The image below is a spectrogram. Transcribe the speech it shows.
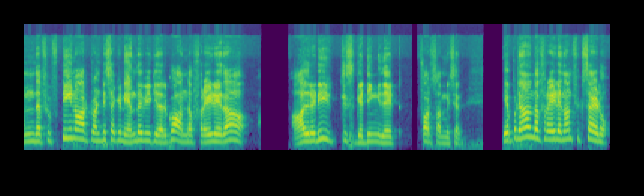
அந்த ஃபிஃப்டீன் ஆர் டுவெண்ட்டி செகண்ட் எந்த வீக்கில் இருக்கோ அந்த ஃப்ரைடே தான் already it is getting late for submission எப்படினாலும் அந்த ஃப்ரைடே தான் ஃபிக்ஸ் ஆகிடும்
